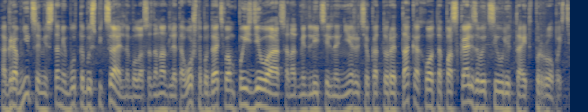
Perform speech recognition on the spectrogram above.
А гробница местами будто бы специально была создана для того, чтобы дать вам поиздеваться над медлительной нежитью, которая так охотно поскальзывается и улетает в пропасть.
